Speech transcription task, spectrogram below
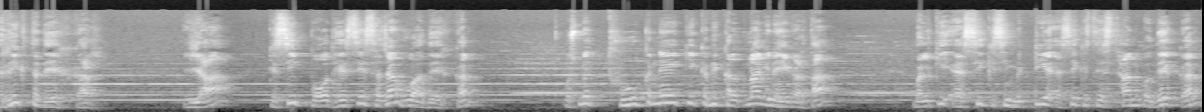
रिक्त देखकर या किसी पौधे से सजा हुआ देखकर उसमें थूकने की कभी कल्पना भी नहीं करता, बल्कि ऐसी किसी मिट्टी या ऐसे किसी स्थान को देखकर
